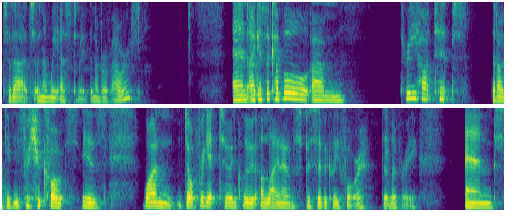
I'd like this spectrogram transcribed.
to that, and then we estimate the number of hours. And I guess a couple, um, three hot tips that I'll give you for your quotes is one, don't forget to include a line item specifically for delivery and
